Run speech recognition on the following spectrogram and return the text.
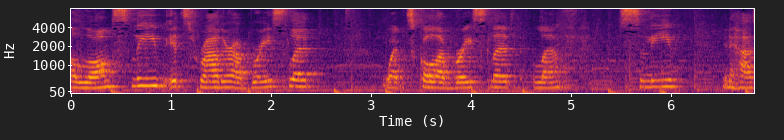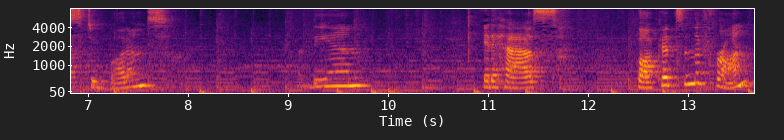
a long sleeve. It's rather a bracelet what's called a bracelet length sleeve. It has two buttons at the end. It has pockets in the front,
